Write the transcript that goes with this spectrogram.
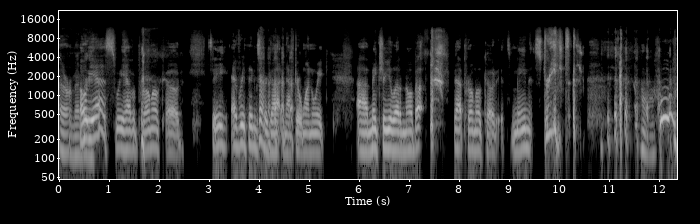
I don't remember. oh yes we have a promo code. See? Everything's forgotten after one week. Uh, make sure you let them know about that promo code. It's main street. Oh,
